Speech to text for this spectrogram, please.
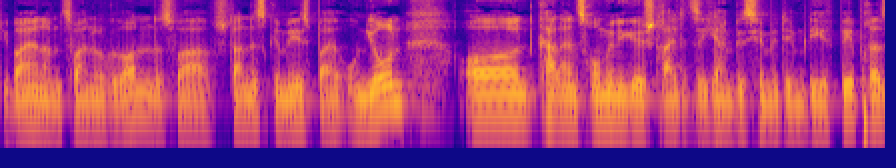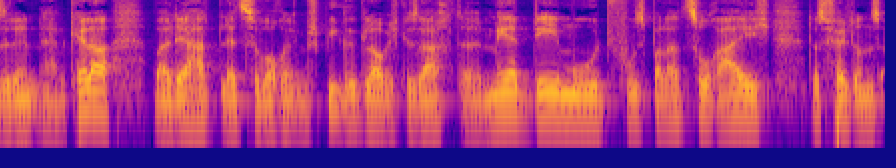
die Bayern haben 2-0 gewonnen. Das war standesgemäß bei Union. Und Karl-Heinz Rummenigge streitet sich ein bisschen mit dem DFB-Präsidenten Herrn Keller, weil der hat letzte Woche im Spiegel, glaube ich, gesagt, äh, mehr Demut, Fußballer zu reich, das fällt uns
